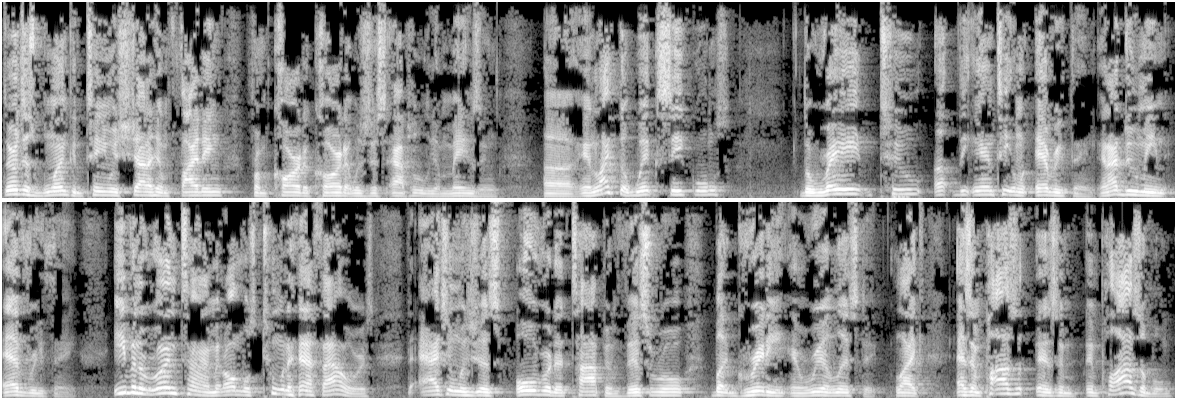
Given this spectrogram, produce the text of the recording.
There's just one continuous shot of him fighting from car to car that was just absolutely amazing. Uh, and like the Wick sequels, the Raid 2 up the ante on everything. And I do mean everything. Even the runtime at almost two and a half hours, the action was just over the top and visceral, but gritty and realistic. Like, as, impos- as implausible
